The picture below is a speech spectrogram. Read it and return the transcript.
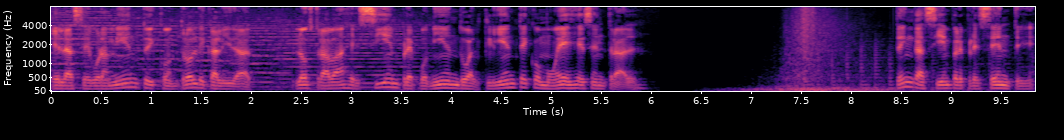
el aseguramiento y control de calidad, los trabaje siempre poniendo al cliente como eje central. Tenga siempre presente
